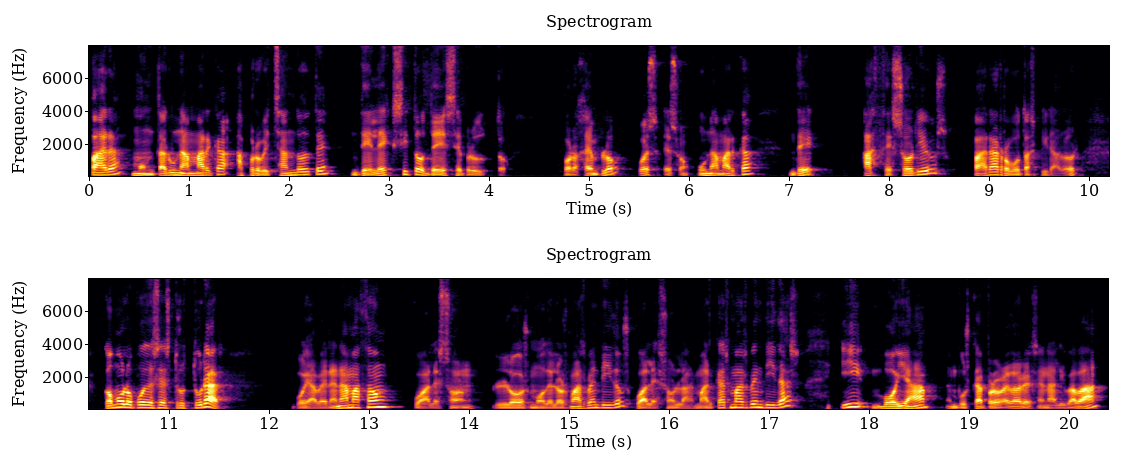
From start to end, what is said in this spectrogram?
para montar una marca aprovechándote del éxito de ese producto. Por ejemplo, pues eso, una marca de accesorios para robot aspirador. ¿Cómo lo puedes estructurar? Voy a ver en Amazon cuáles son los modelos más vendidos, cuáles son las marcas más vendidas y voy a buscar proveedores en Alibaba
